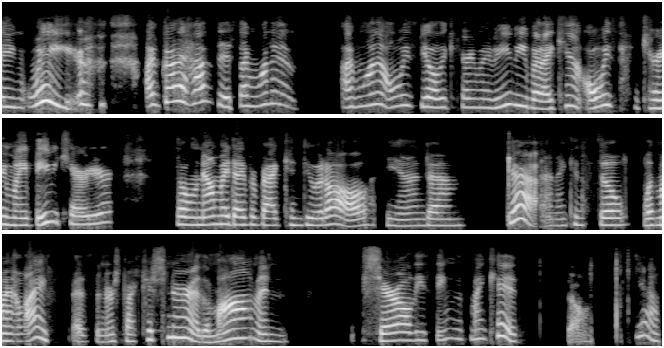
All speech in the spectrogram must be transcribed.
saying, wait, I've got to have this. I want to, I want to always be able to carry my baby, but I can't always carry my baby carrier. So now my diaper bag can do it all, and um, yeah, and I can still live my life as a nurse practitioner, as a mom, and share all these things with my kids. So, yeah.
